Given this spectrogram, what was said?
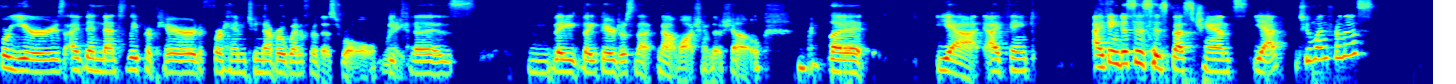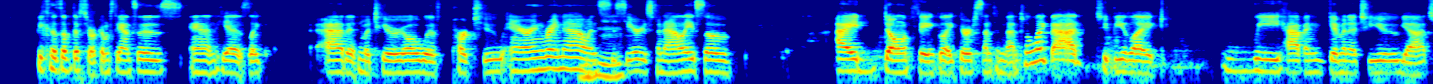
for years I've been mentally prepared for him to never win for this role right. because they like they're just not not watching the show. Right. But yeah, I think I think this is his best chance yet to win for this because of the circumstances and he has like added material with part 2 airing right now mm-hmm. and the series finale so I don't think like they're sentimental like that to be like we haven't given it to you yet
